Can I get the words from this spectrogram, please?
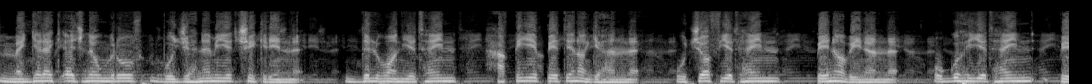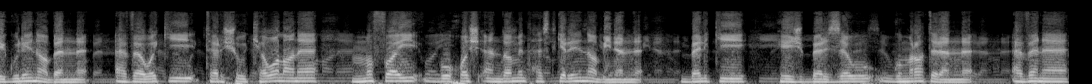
مجلك أجنو مروف بو جهنمية شكرين دلوان يتهين حقية بيتنا جهن و چافیت هین بینا بینن و گوهیت هین بگولی نابن اوه وکی ترشو کوالانه مفای بو خوش اندامت هست کردن نابینن بلکی هیچ برزه و گمراترن اوه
